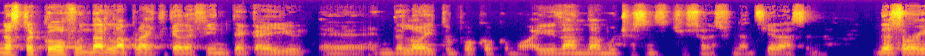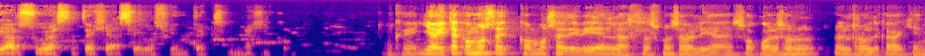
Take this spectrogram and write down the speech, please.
nos tocó fundar la práctica de fintech ahí eh, en Deloitte, un poco como ayudando a muchas instituciones financieras en, desarrollar su estrategia hacia los fintechs en México. Okay. ¿Y ahorita cómo se, cómo se dividen las responsabilidades o cuál es el rol de cada quien?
